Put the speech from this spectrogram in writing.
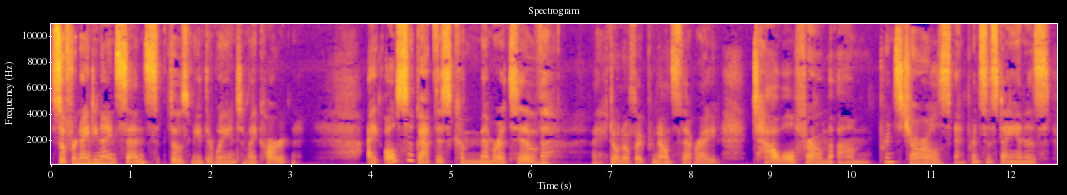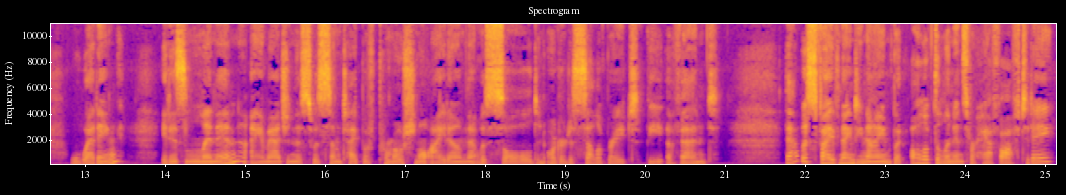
So for 99 cents, those made their way into my cart. I also got this commemorative I don't know if I pronounced that right, towel from um, Prince Charles and Princess Diana's wedding. It is linen. I imagine this was some type of promotional item that was sold in order to celebrate the event. That was $5.99, but all of the linens were half off today,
